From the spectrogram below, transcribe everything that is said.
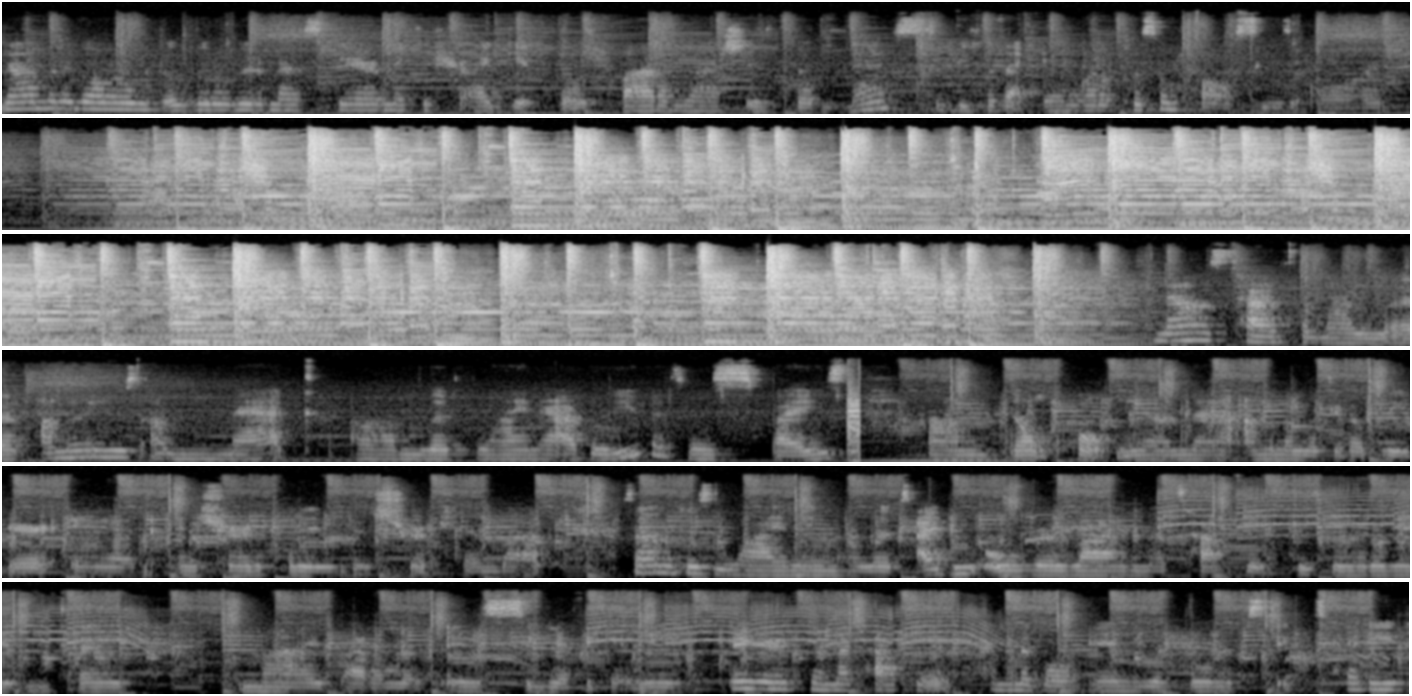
Now I'm going to go in with a little bit of mascara, making sure I get those bottom lashes the most because I am going to put some falsies on. Now it's time for my lip. I'm going to use a MAC um, lip liner. I believe it's in Spice. Um, don't quote me on that. I'm to look it up later and ensure to put it in the description box. So I'm just lining my lips. I do overline my top lip just a little bit because my bottom lip is significantly bigger than my top lip. I'm to go in with the lipstick Teddy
